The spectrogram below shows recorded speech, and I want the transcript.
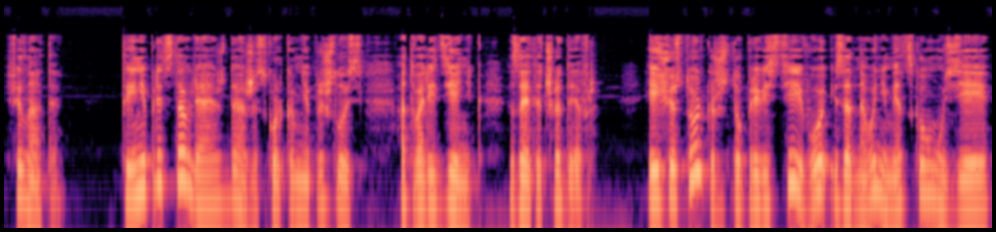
Филата. «Ты не представляешь даже, сколько мне пришлось отвалить денег за этот шедевр. И еще столько же, что привезти его из одного немецкого музея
